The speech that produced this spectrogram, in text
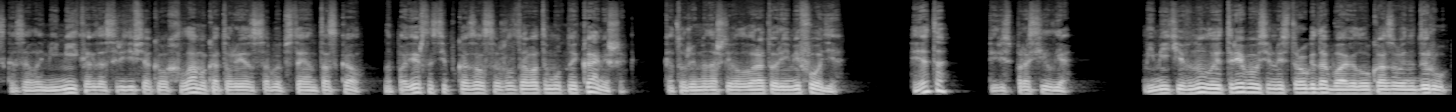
сказала Мими, когда среди всякого хлама, который я за собой постоянно таскал, на поверхности показался желтовато-мутный камешек, который мы нашли в лаборатории Мефодия. «Это?» – переспросил я. Мими кивнула и требовательно и строго добавила, указывая на дыру.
